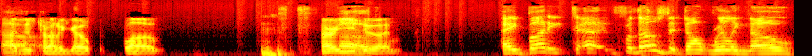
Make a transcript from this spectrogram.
I just try to go flow. How are you Uh, doing? Hey, buddy, t- uh, for those that don't really know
